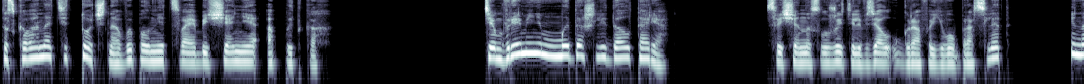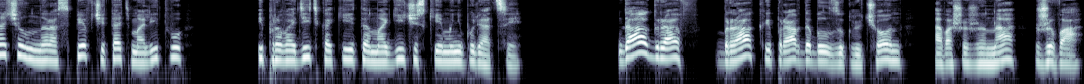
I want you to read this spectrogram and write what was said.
то Скаванати точно выполнит свои обещания о пытках. Тем временем мы дошли до алтаря. Священнослужитель взял у графа его браслет и начал нараспев читать молитву и проводить какие-то магические манипуляции. «Да, граф, брак и правда был заключен, а ваша жена жива».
